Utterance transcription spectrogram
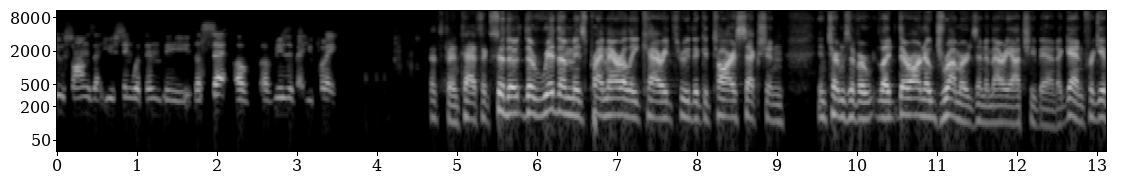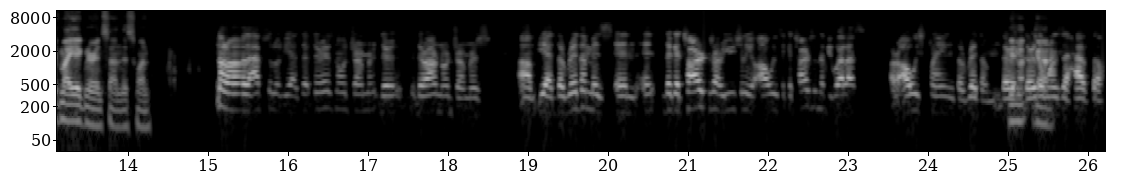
two songs that you sing within the the set of of music that you play. That's fantastic. So the the rhythm is primarily carried through the guitar section, in terms of a like there are no drummers in a mariachi band. Again, forgive my ignorance on this one. No, no, absolutely. Yeah, there, is no drummer. There, there are no drummers. Um, yeah, the rhythm is in, in, the guitars are usually always the guitars and the vihuelas are always playing the rhythm. They're yeah, they're the it. ones that have the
